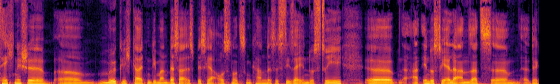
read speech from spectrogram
technische äh, Möglichkeiten, die man besser als bisher ausnutzen kann. Es ist dieser Industrie, äh, industrielle Ansatz äh, der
